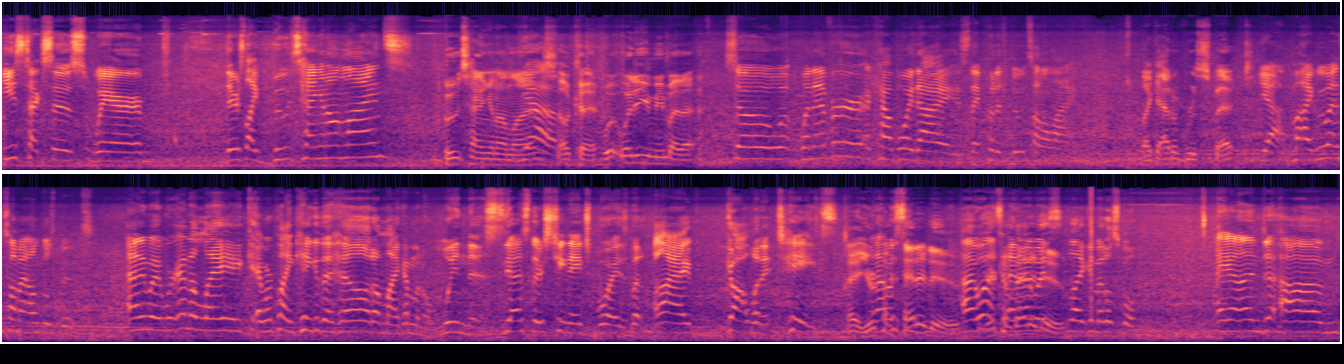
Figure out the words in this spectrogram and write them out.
East Texas, where there's like boots hanging on lines. Boots hanging on lines? Yeah. Okay. What, what do you mean by that? So whenever a cowboy dies, they put his boots on a line. Like out of respect? Yeah, my, we went and saw my uncle's boots. Anyway, we're in a lake and we're playing King of the Hill, and I'm like, I'm gonna win this. Yes, there's teenage boys, but I've got what it takes. Hey, you're And I was- competitive. I was, You're and I was competitive. like in middle school, and um,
